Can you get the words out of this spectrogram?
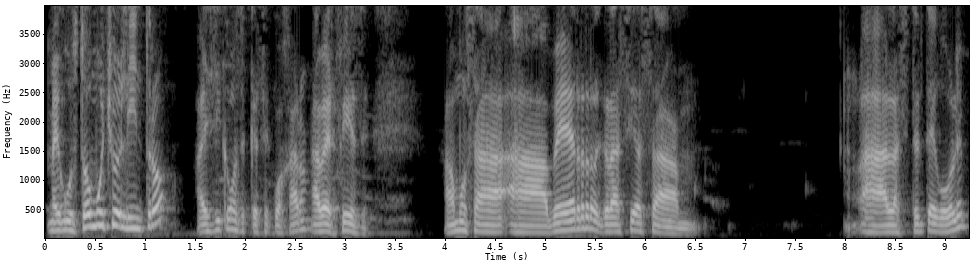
me gustó mucho el intro. Ahí sí como se que se cuajaron. A ver, fíjense. Vamos a, a ver gracias a al asistente de Golem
